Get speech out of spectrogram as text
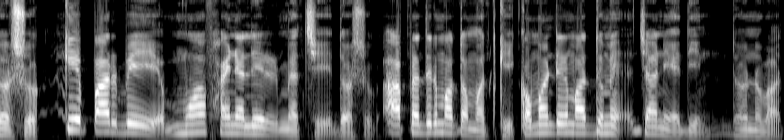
দর্শক, কে পারবে মহা ফাইনালের ম্যাচে? দর্শক, আপনাদের মতামত কি? কমেন্টের মাধ্যমে জানিয়ে দিন। ধন্যবাদ।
